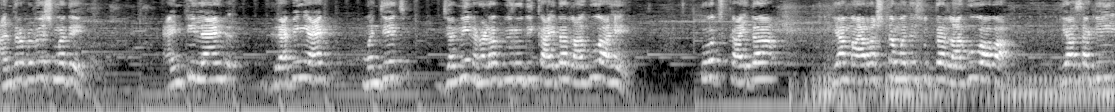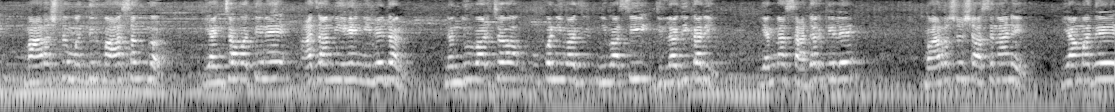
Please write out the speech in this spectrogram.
आंध्र प्रदेशमध्ये अँटी लँड ग्रॅबिंग ॲक्ट म्हणजेच जमीन हडप विरोधी कायदा लागू आहे तोच कायदा या महाराष्ट्रामध्ये सुद्धा लागू व्हावा यासाठी महाराष्ट्र मंदिर महासंघ यांच्या वतीने आज आम्ही हे निवेदन नंदुरबारच्या उपनिवा निवासी जिल्हाधिकारी यांना सादर केले. महाराष्ट्र शासनाने यामध्ये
